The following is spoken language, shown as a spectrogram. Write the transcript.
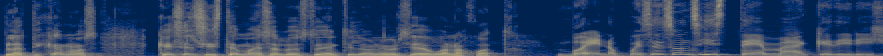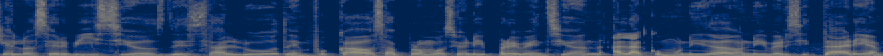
Platícanos, ¿qué es el Sistema de Salud Estudiantil de la Universidad de Guanajuato? Bueno, pues es un sistema que dirige los servicios de salud enfocados a promoción y prevención a la comunidad universitaria.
